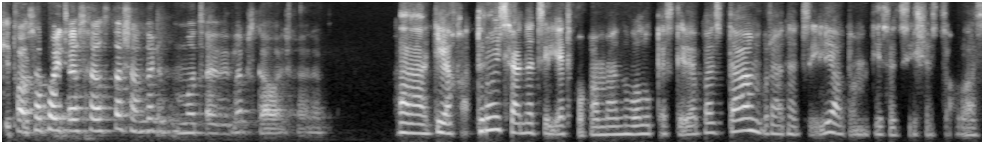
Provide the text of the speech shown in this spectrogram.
კითხვა საფო იწეს ხელს და შემდეგ მოწერილებს გავაჟღერებ. აა დიახ, დროის რა ნაწილი ეთქობა მანუალურ ტესტირებას და რა ნაწილი ავტომატიზაციის შესწავლას?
